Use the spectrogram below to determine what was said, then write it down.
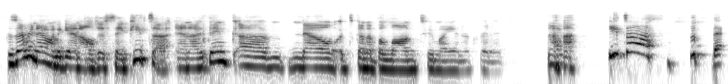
Because every now and again, I'll just say pizza. And I think um, now it's going to belong to my inner critic. pizza. that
